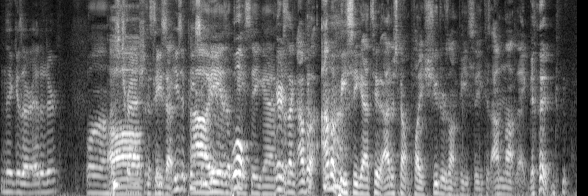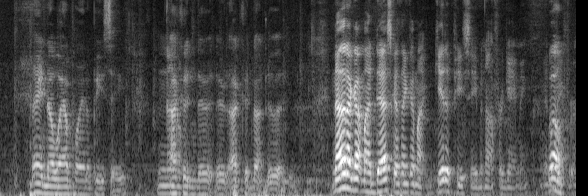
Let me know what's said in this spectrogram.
Nick is our editor. Well, He's Oh, trash. 'cause in he's a- he's a PC oh, he is a Well, PC guy. Here's the thing, I'm a, I'm a PC guy too. I just don't play shooters on PC because I'm not that good. There ain't no way I'm playing a PC. No. I couldn't do it, dude. I could not do it. Now that I got my desk, I think I might get a PC, but not for gaming. It'll Well, be for-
